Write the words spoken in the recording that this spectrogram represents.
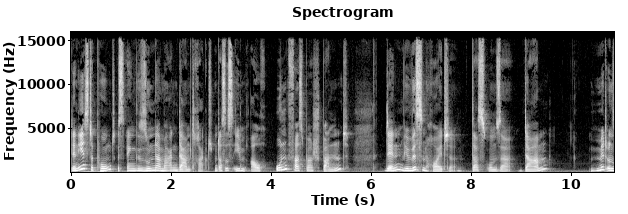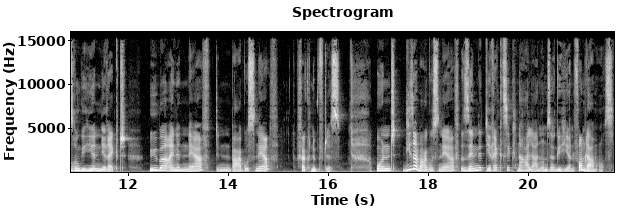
Der nächste Punkt ist ein gesunder Magen-Darm-Trakt und das ist eben auch unfassbar spannend, denn wir wissen heute, dass unser Darm mit unserem Gehirn direkt über einen Nerv, den Vagusnerv, verknüpft ist. Und dieser Vagusnerv sendet direkt Signale an unser Gehirn vom Darm aus.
